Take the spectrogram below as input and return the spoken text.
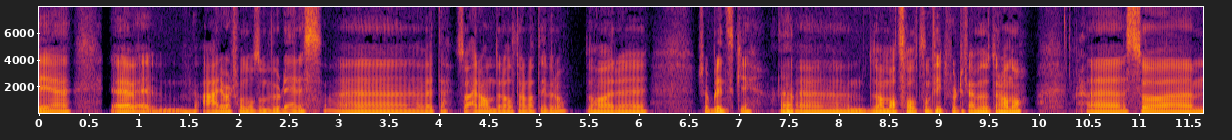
det eh, er i hvert fall noe som vurderes, eh, vet jeg. Så er det andre alternativer òg. Du har uh, Sjablinski. Ja. Eh, du har Mats Holt som fikk 45 minutter, han òg. så eh,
